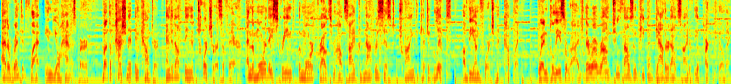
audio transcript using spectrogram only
at a rented flat in Johannesburg. But the passionate encounter ended up being a torturous affair, and the more they screamed, the more crowds from outside could not resist trying to catch a glimpse of the unfortunate coupling. When police arrived, there were around 2,000 people gathered outside of the apartment building.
